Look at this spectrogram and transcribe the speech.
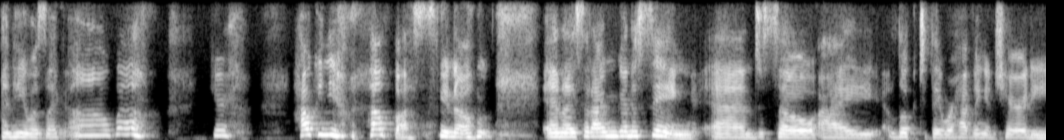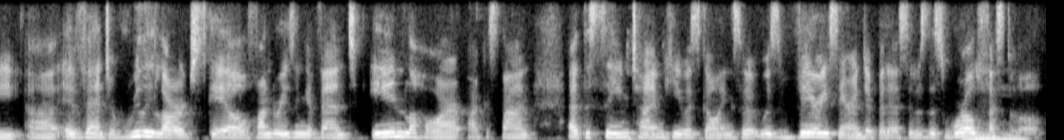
and he was like, "Oh well, you're." how can you help us? You know? And i said i'm going to sing. And so i looked they were having a charity uh, event a really large scale fundraising event in lahore pakistan at the same time he was going. So it was very serendipitous. It was this world mm. festival.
